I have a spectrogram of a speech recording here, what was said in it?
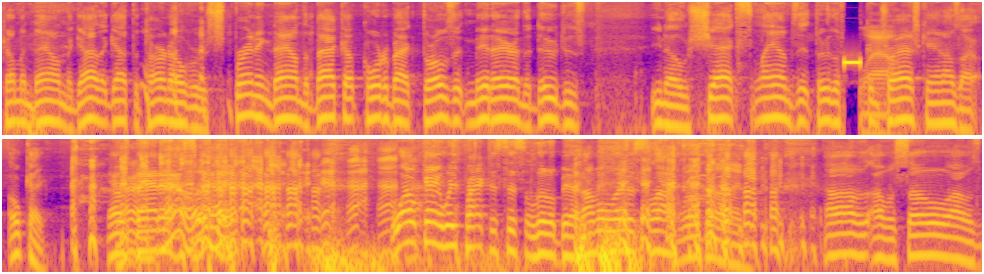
coming down. The guy that got the turnover is sprinting down. The backup quarterback throws it midair, and the dude just, you know, Shaq slams it through the fucking Wow. trash can. I was like, okay. That was badass. well, okay, we practiced this a little bit. I'm gonna let it slide. Well done. I was, I was so I was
